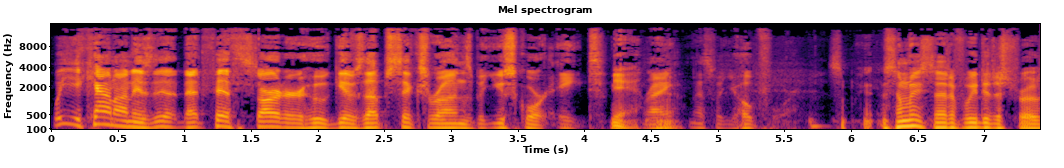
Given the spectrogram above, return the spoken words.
What you count on is that, that fifth starter who gives up six runs, but you score eight. Yeah. Right? That's what you hope for. Somebody said if we did a show,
